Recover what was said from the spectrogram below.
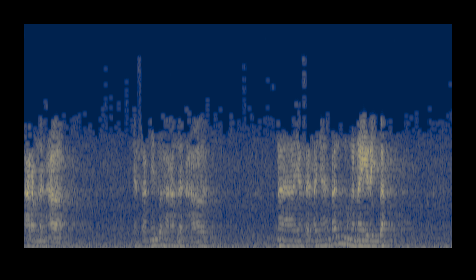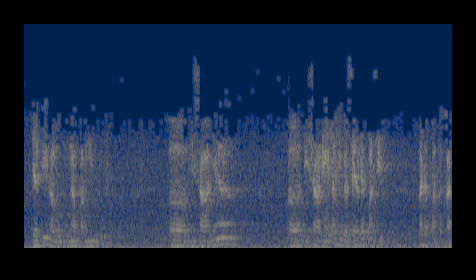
haram dan halal Dasarnya itu haram dan halal Nah yang saya tanyakan mengenai riba Jadi kalau bunga bank itu uh, Misalnya uh, Di syariah juga saya lihat masih Ada patokan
